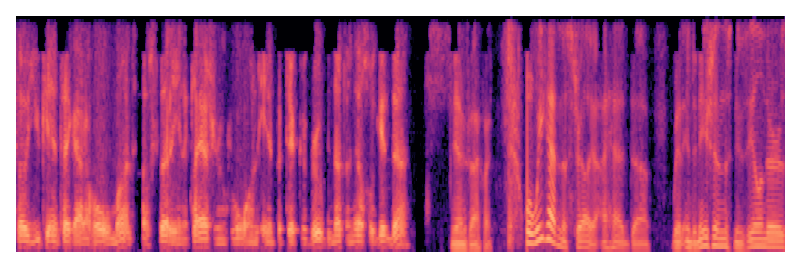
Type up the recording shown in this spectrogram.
So you can't take out a whole month of study in a classroom for one in particular group and nothing else will get done. Yeah, exactly. Well, we had in Australia, I had uh, we had Indonesians, New Zealanders,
